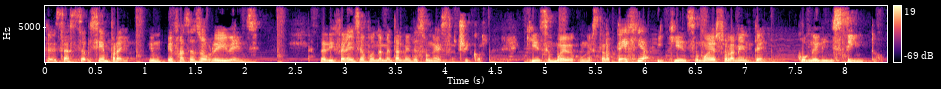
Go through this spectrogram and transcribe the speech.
está siempre ahí, en fase de sobrevivencia. La diferencia fundamentalmente son estas, chicos. Quien se mueve con estrategia y quien se mueve solamente con el instinto,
